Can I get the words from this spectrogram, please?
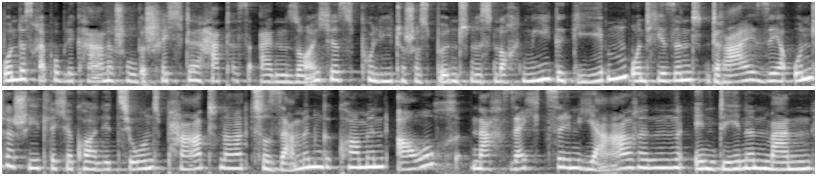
bundesrepublikanischen Geschichte hat es ein solches politisches Bündnis noch nie gegeben. Und hier sind drei sehr unterschiedliche Koalitionspartner zusammengekommen, auch nach 16 Jahren, in denen man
